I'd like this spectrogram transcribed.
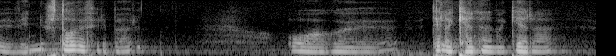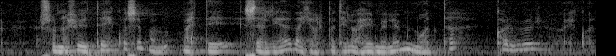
eh, vinnustofu fyrir börn og uh, til að kenna þeim að gera svona hluti eitthvað sem maður mætti selja eða hjálpa til á heimilum, nota korfur, eitthvað,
